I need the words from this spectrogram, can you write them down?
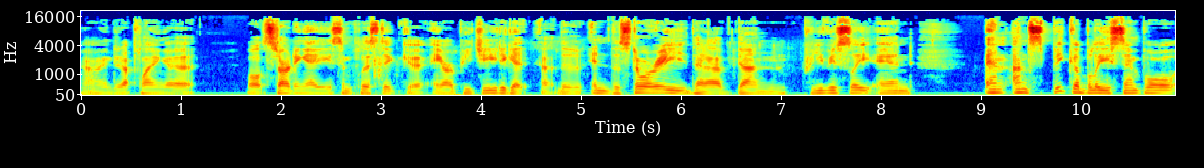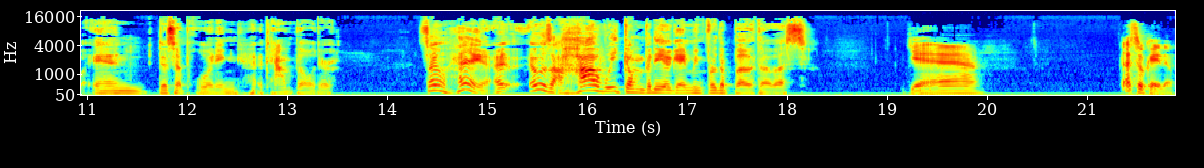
I ended up playing a well, starting a simplistic uh, ARPG to get uh, the end of the story that I've done previously, and an unspeakably simple and disappointing town builder. So hey, I, it was a high week on video gaming for the both of us. Yeah, that's okay though.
